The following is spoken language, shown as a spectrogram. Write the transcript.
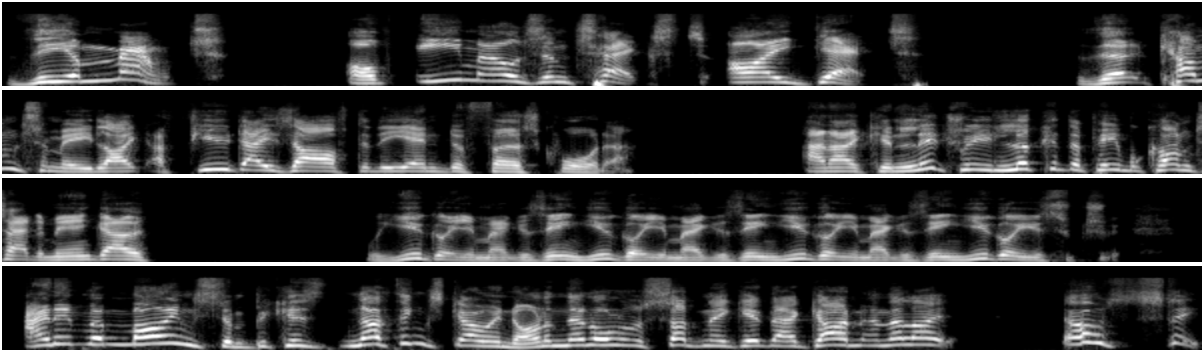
The amount of emails and texts I get that come to me like a few days after the end of first quarter. And I can literally look at the people contacting me and go, Well, you got your magazine, you got your magazine, you got your magazine, you got your. And it reminds them because nothing's going on. And then all of a sudden they get that garden and they're like, Oh, Steve,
